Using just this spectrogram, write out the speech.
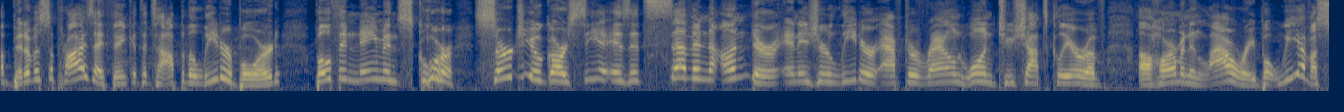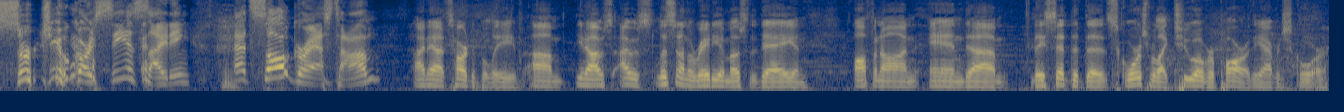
a bit of a surprise, I think, at the top of the leaderboard, both in name and score. Sergio Garcia is at seven under and is your leader after round one, two shots clear of uh, Harman and Lowry. But we have a Sergio Garcia sighting at Sawgrass, Tom. I know it's hard to believe. Um, you know, I was I was listening on the radio most of the day and off and on, and um, they said that the scores were like two over par, the average score.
